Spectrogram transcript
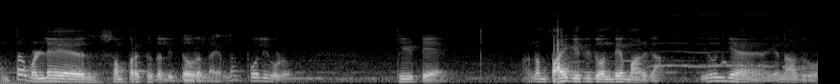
ಅಂಥ ಒಳ್ಳೆ ಸಂಪರ್ಕದಲ್ಲಿ ಇದ್ದವರೆಲ್ಲ, ಎಲ್ಲ ಪೋಲಿಗಳು, ತೀಟೆ, ನಮ್ಮ ತಾಯಿಗೆ ಇದ್ದಿದ್ದು ಒಂದೇ ಮಾರ್ಗ. ಇವನಿಗೆ ಏನಾದರೂ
